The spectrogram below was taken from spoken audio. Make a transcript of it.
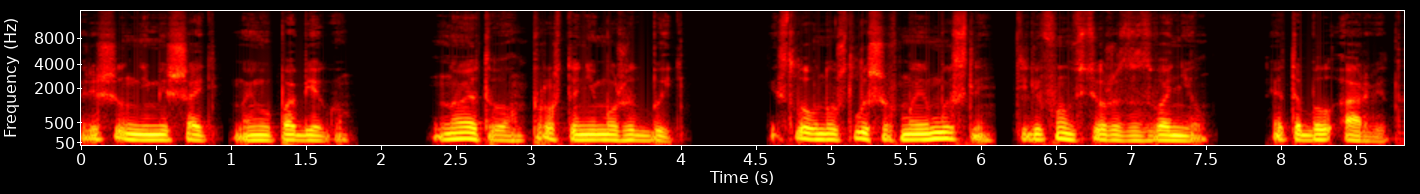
решил не мешать моему побегу? Но этого просто не может быть. И словно услышав мои мысли, телефон все же зазвонил. Это был Арвид.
